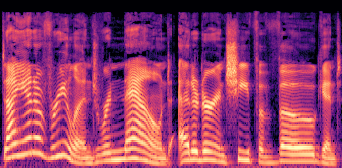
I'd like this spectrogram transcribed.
Diana Vreeland, renowned editor in chief of Vogue and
